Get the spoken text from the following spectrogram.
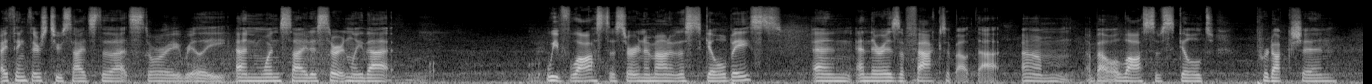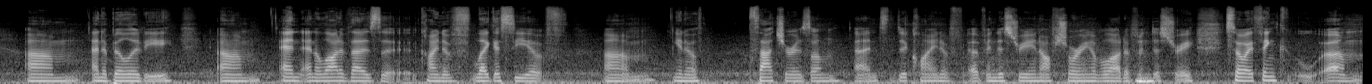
I think there's two sides to that story, really. And one side is certainly that we've lost a certain amount of the skill base, and, and there is a fact about that, um, about a loss of skilled production um, and ability. Um, and, and a lot of that is a kind of legacy of, um, you know, Thatcherism and the decline of, of industry and offshoring of a lot of mm-hmm. industry. So I think um,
